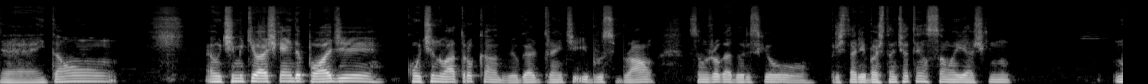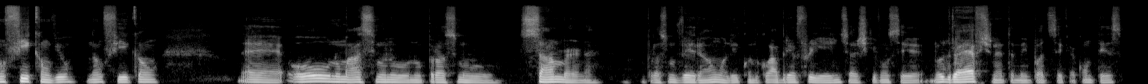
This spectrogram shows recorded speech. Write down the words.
É, então é um time que eu acho que ainda pode continuar trocando, viu? Gary Trent e Bruce Brown são jogadores que eu prestaria bastante atenção aí, acho que não, não ficam, viu? Não ficam, é, ou no máximo no, no, próximo summer, né? No próximo verão ali, quando abrir a free agent, acho que vão ser no draft, né? Também pode ser que aconteça,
